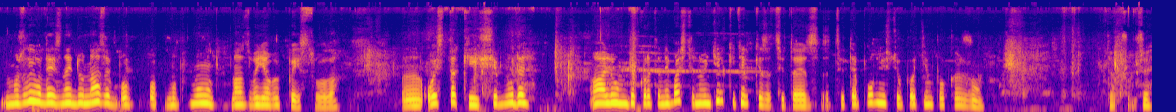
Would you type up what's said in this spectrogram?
Можливо, десь знайду назви, бо, бо, по-моєму, назву я виписувала. Е, ось такий ще буде алюм декоративний. Бачите, ну він тільки-тільки зацвітає. Зацвіте повністю, потім покажу. Так, щоб вже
